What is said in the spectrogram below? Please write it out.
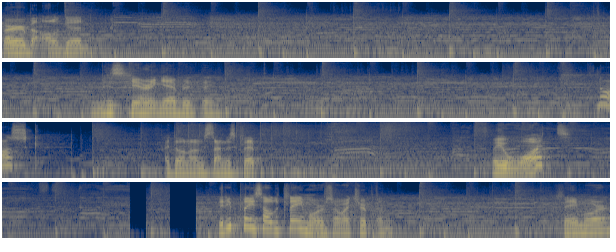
Verb, all good. Mishearing everything. Nosk. I don't understand this clip. Wait, what? Did he place out the claymores or am I tripping? Claymore?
